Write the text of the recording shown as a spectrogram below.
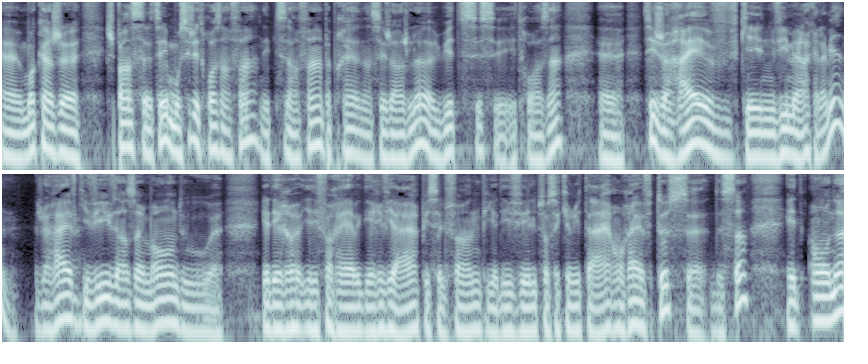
Euh, moi, quand je, je pense, tu sais, moi aussi j'ai trois enfants, des petits-enfants à peu près dans ces âges-là, 8, 6 et, et 3 ans. Euh, tu sais, je rêve qu'il y ait une vie meilleure que la mienne. Je rêve qu'ils vivent dans un monde où euh, il, y a des, re- il y a des forêts avec des rivières, puis c'est le fun, puis il y a des villes, puis sont sécuritaires. On rêve tous euh, de ça. Et on a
